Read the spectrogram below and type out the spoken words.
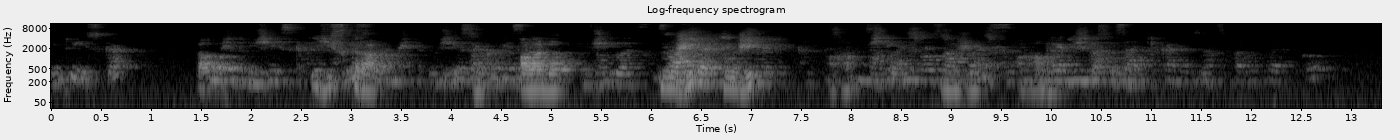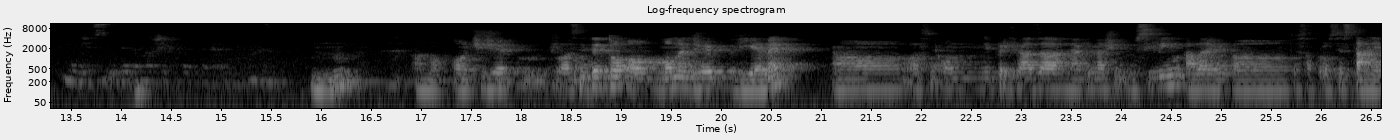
into iskra? a, Může to být jiskra. jiskra, Může to být jiskra. alebo Židle. mžik, mžik. Aha, Vždyť mžik. Aha. Když ta zaťka z nás spadlo to jako, takže si uvědomil, že to je tak. Mhm. Áno, čiže mm, vlastne tento moment, že vieme, vlastne on neprichádza nejakým našim úsilím, ale to sa proste stane.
